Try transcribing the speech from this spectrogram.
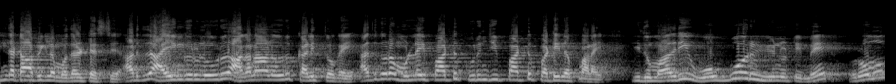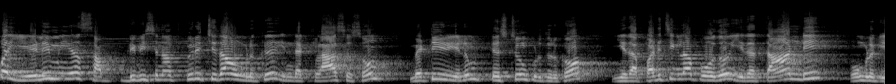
இந்த டாப்பிக்கில் முதல் டெஸ்ட் அடுத்தது ஐங்குறுநூறு அகநானூறு கலித்தொகை. அதுக்கப்புறம் முல்லைப்பாட்டு குறிஞ்சிப்பாட்டு பட்டினப்பாலை. இது மாதிரி ஒவ்வொரு யூனிட்டுமே ரொம்ப எளிமையாக சப் டிவிஷனாக பிரித்து தான் உங்களுக்கு இந்த கிளாஸஸும் மெட்டீரியலும் டெஸ்ட்டும் கொடுத்துருக்கோம். இதை படிச்சிங்களா போதும். இதை தாண்டி உங்களுக்கு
